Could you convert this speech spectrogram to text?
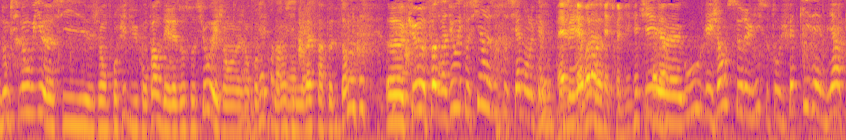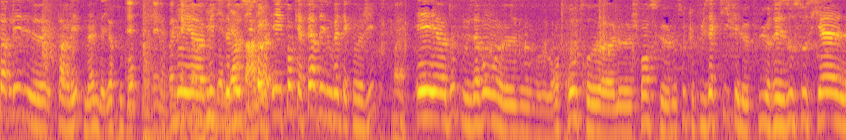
donc sinon oui, euh, si j'en profite vu qu'on parle des réseaux sociaux et j'en profite maintenant qu'il nous reste un peu de temps, euh, que Pod Radio est aussi un réseau social dans lequel vous Eh, pouvez être, voilà, c'est ce que je disais qui est, où les gens se réunissent autour du fait qu'ils aiment bien parler, parler même d'ailleurs tout court, mais, mais Ils qu'ils aiment aussi parler. et tant qu'à faire des nouvelles technologies. Voilà. Et donc nous avons entre autres, le, je pense que le truc le plus actif et le plus réseau social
